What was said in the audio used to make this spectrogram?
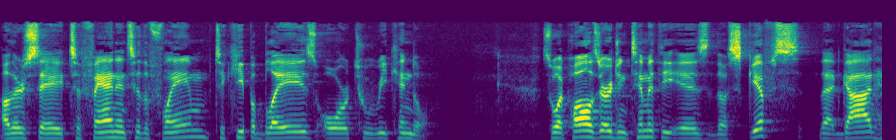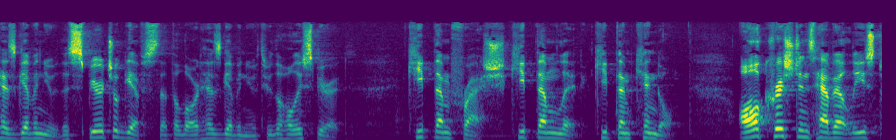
Others say to fan into the flame, to keep ablaze, or to rekindle. So, what Paul is urging Timothy is the gifts that God has given you, the spiritual gifts that the Lord has given you through the Holy Spirit, keep them fresh, keep them lit, keep them kindled. All Christians have at least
